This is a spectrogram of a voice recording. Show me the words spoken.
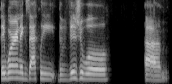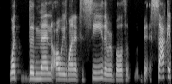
they weren't exactly the visual um, what the men always wanted to see. They were both a sock it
